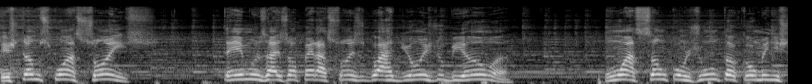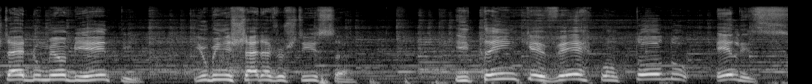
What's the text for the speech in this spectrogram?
Estamos com ações, temos as operações Guardiões do Bioma, uma ação conjunta com o Ministério do Meio Ambiente e o Ministério da Justiça. E tem que ver com todos eles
